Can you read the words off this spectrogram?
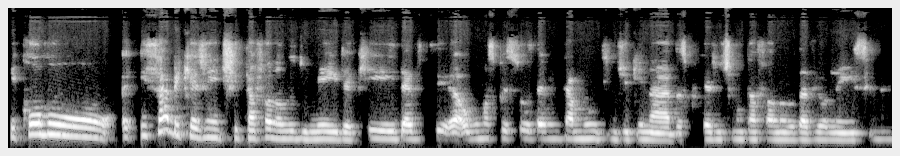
E como e sabe que a gente está falando de Meire aqui, deve ter algumas pessoas devem estar muito indignadas porque a gente não está falando da violência, né?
